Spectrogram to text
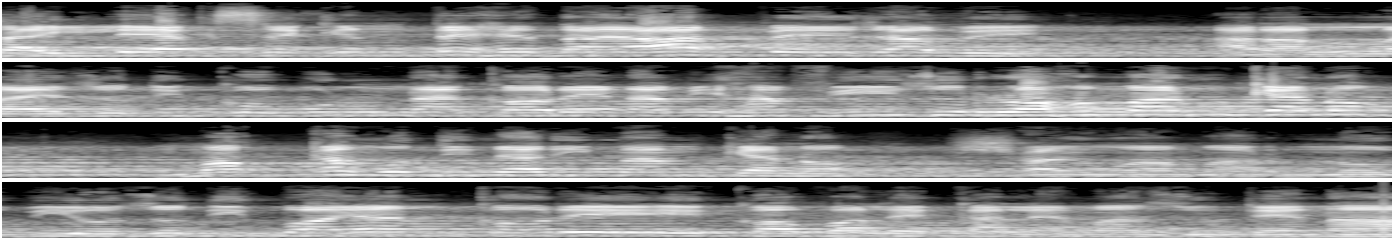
চাইলে এক সেকেন্ডে হেদায়াত পেয়ে যাবে। আর আল্লাহ যদি কবুল না করেন, আমি হাফিজুর রহমান কেন? মক্কা মদিনার ইমাম কেন? স্বয়ং আমার নবীও যদি বয়ান করে, কপালে কালেমা জুটে না।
